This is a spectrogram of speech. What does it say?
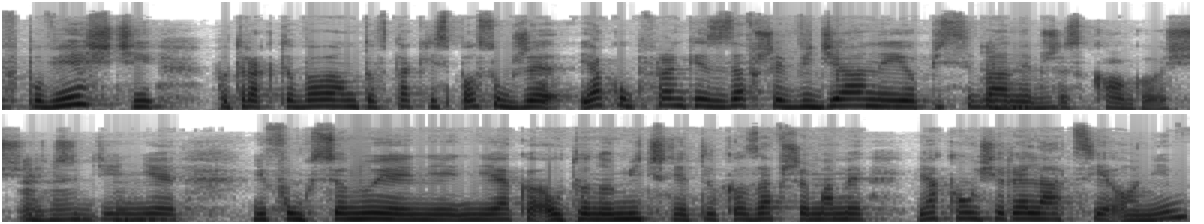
w, powieści potraktowałam to w taki sposób, że Jakub Frank jest zawsze widziany i opisywany przez kogoś, czyli nie, nie funkcjonuje nie, niejako autonomicznie, tylko zawsze mamy jakąś relację o nim.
